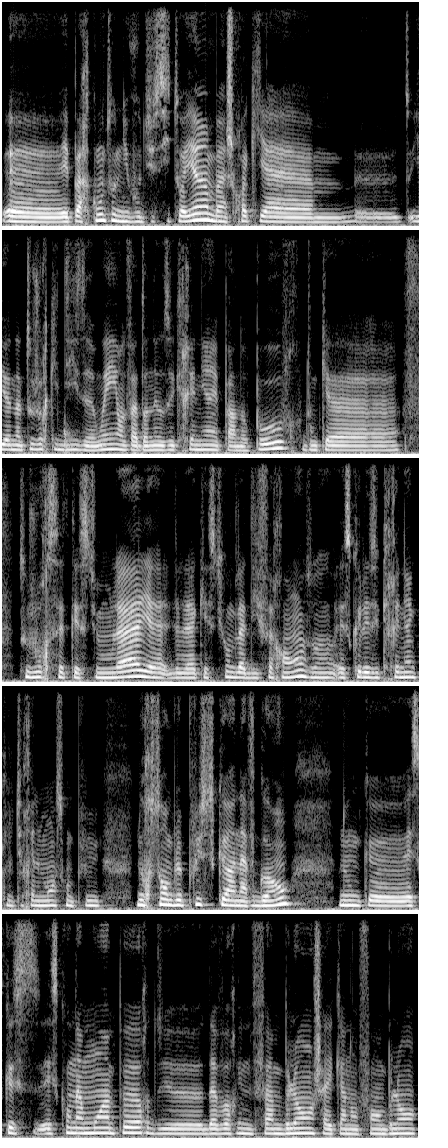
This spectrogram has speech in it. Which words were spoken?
et par contre, au niveau du citoyen, ben, je crois qu'il y, en a toujours qui disent oui, on va donner aux Ukrainiens et pas nos pauvres. Donc il y a toujours cette question-là. Il y a la question de la différence. Est-ce que les Ukrainiens culturellement sont plus, nous ressemblent plus qu'un Afghan? Donc, euh, est-ce que qu'on a moins peur d'avoir une femme blanche avec un enfant blanc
